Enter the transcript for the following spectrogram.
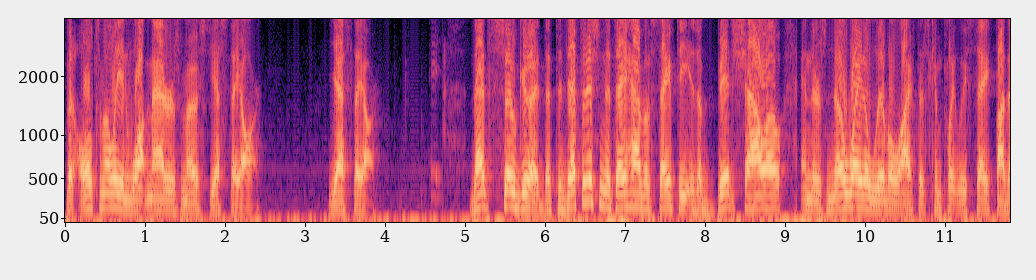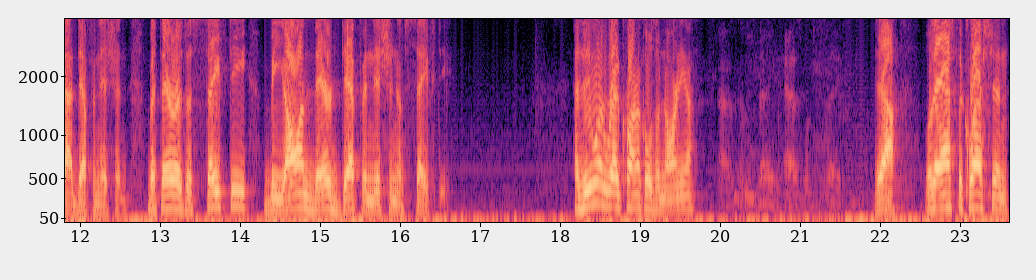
But ultimately, in what matters most, yes, they are. Yes, they are. That's so good that the definition that they have of safety is a bit shallow, and there's no way to live a life that's completely safe by that definition. But there is a safety beyond their definition of safety. Has anyone read Chronicles of Narnia? I was going to say, Aslan's safe. Yeah. Well, they asked the question:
